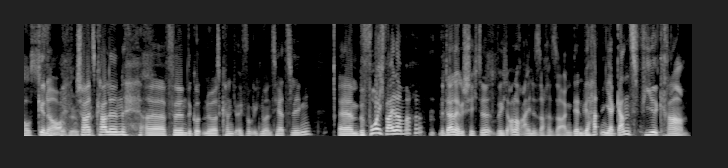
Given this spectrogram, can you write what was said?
rauszufinden. Genau. Charles Cullen, äh, Film The Good Nurse, kann ich euch wirklich nur ans Herz legen. Ähm, bevor ich weitermache mit deiner Geschichte, will ich auch noch eine Sache sagen, denn wir hatten ja ganz viel Kram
